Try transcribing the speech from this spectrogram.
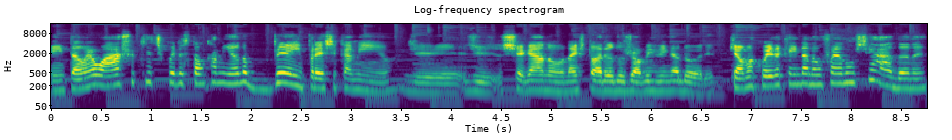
Então eu acho que tipo, eles estão caminhando bem para esse caminho de, de chegar no- na história dos Jovens Vingadores. Que é uma coisa que ainda não foi anunciada, né?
